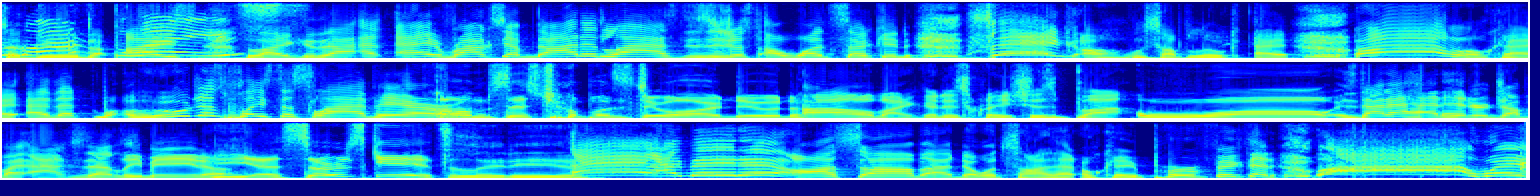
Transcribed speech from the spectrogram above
to do the ice place. like that. And, hey, Roxy, I'm not in last. This is just a one second thing. Oh, what's up, Luke? Hey, oh, okay. And then who just placed a slab here? Omz, this jump was too hard, dude. Oh my goodness gracious! But whoa, is that a head hitter jump I accidentally made? yes, Sirski, it's a lady. Hey, I made it! Awesome! Uh, no one saw that. Okay, perfect. And ah, wait,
